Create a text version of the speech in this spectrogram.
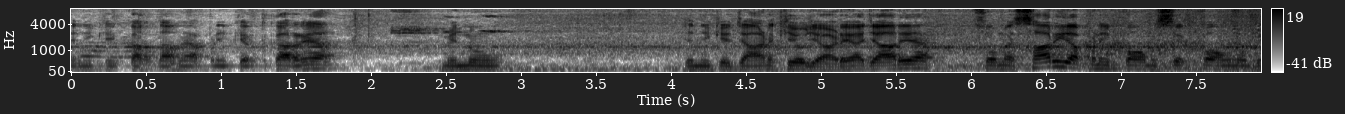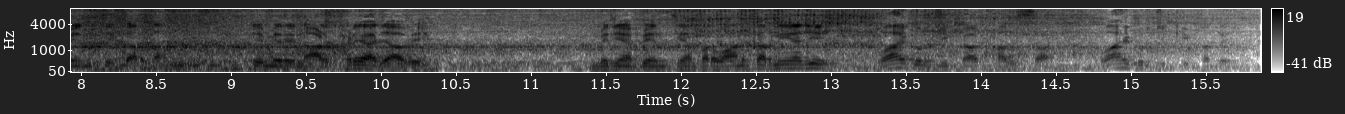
ਯਾਨੀ ਕਿ ਕਰਦਾ ਮੈਂ ਆਪਣੀ ਕਿਰਤ ਕਰ ਰਿਹਾ। ਮੈਨੂੰ ਯਾਨੀ ਕਿ ਜਾਣ ਕੇ ਉਜਾੜਿਆ ਜਾ ਰਿਹਾ। ਸੋ ਮੈਂ ਸਾਰੀ ਆਪਣੀ ਕੌਮ, ਸਿੱਖ ਕੌਮ ਨੂੰ ਬੇਨਤੀ ਕਰਦਾ ਕਿ ਮੇਰੇ ਨਾਲ ਖੜਿਆ ਜਾਵੇ। ਮੇਰੀਆਂ ਬੇਨਤੀਆਂ ਪ੍ਰਵਾਨ ਕਰਨੀਆਂ ਜੀ। ਵਾਹਿਗੁਰੂ ਜੀ ਕਾ ਖਾਲਸਾ, ਵਾਹਿਗੁਰੂ ਜੀ ਕੀ ਫਤਿਹ।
